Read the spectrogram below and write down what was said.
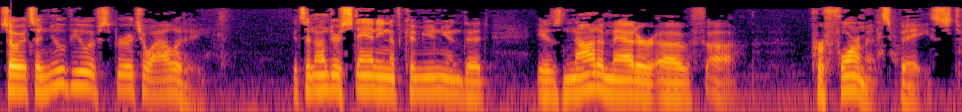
So it's a new view of spirituality. It's an understanding of communion that is not a matter of uh, performance based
